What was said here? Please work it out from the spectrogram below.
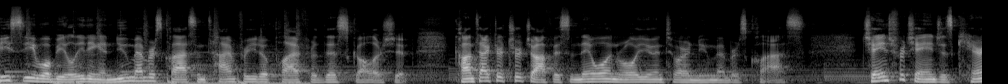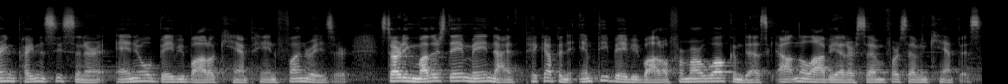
PC will be leading a new members class in time for you to apply for this scholarship. Contact our church office and they will enroll you into our new members class. Change for Change is Caring Pregnancy Center annual baby bottle campaign fundraiser. Starting Mother's Day, May 9th, pick up an empty baby bottle from our welcome desk out in the lobby at our 747 campus.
